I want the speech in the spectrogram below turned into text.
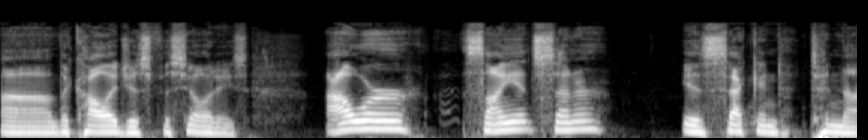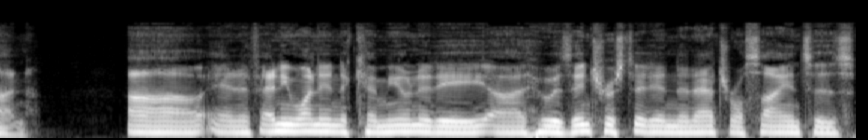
uh, the college's facilities. Our science center is second to none. Uh, and if anyone in the community uh, who is interested in the natural sciences,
